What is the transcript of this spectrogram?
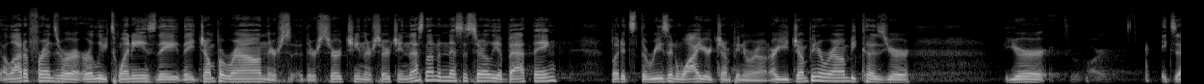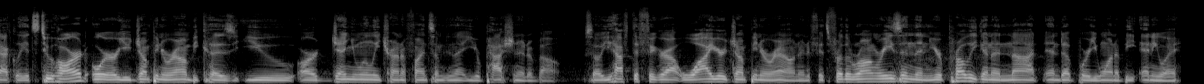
a lot of friends who are early twenties. They they jump around. They're they're searching. They're searching. That's not necessarily a bad thing, but it's the reason why you're jumping around. Are you jumping around because you're you're too hard? Exactly, it's too hard, or are you jumping around because you are genuinely trying to find something that you're passionate about? So you have to figure out why you're jumping around, and if it's for the wrong reason, then you're probably going to not end up where you want to be anyway.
